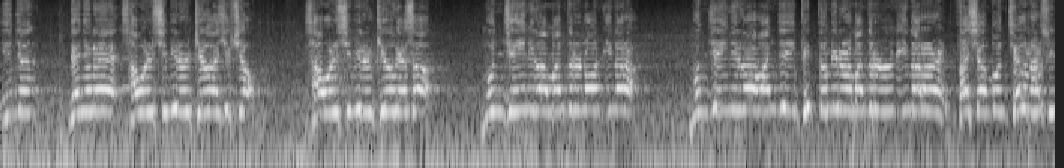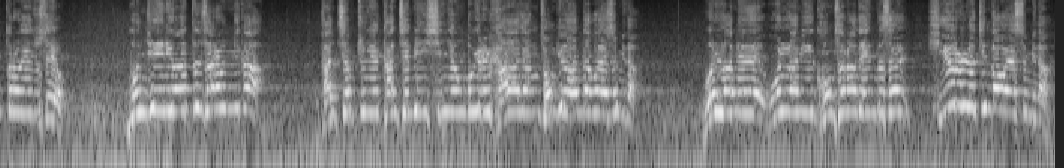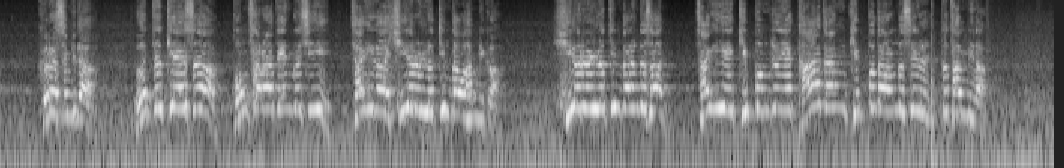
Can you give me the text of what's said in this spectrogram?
이제 내년에 4월 10일을 기억하십시오. 4월 10일을 기억해서 문재인이가 만들어 놓은 이 나라, 문재인이가 완전히 빚더미를 만들어 놓은 이 나라를 다시 한번 재건할 수 있도록 해주세요. 문재인이가 어떤 사람입니까? 간첩 중에 간첩인 신영복이를 가장 존경한다고 했습니다. 월남의 월남이 공산화된 것을 희열을 느낀다고 했습니다. 그렇습니다. 어떻게 해서 공산화된 것이 자기가 희열을 느낀다고 합니까? 희열을 느낀다는 것은 자기의 기쁨 중에 가장 기쁘다는 것을 뜻합니다.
